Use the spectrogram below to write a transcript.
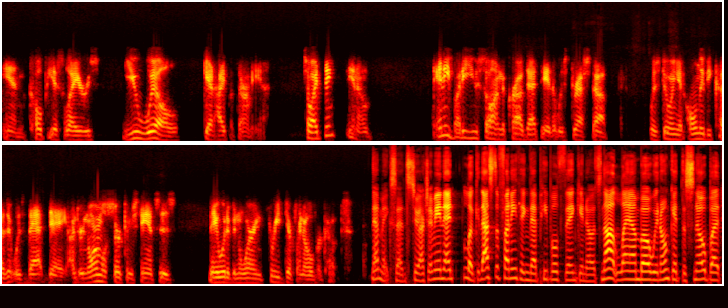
in copious layers, you will get hypothermia. So I think, you know, anybody you saw in the crowd that day that was dressed up was doing it only because it was that day. Under normal circumstances, they would have been wearing three different overcoats. That makes sense too, actually. I mean, look, that's the funny thing that people think, you know, it's not Lambeau, we don't get the snow, but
